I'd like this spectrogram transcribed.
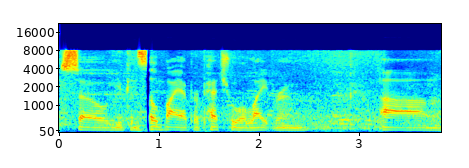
So you can still buy a perpetual Lightroom. Um,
